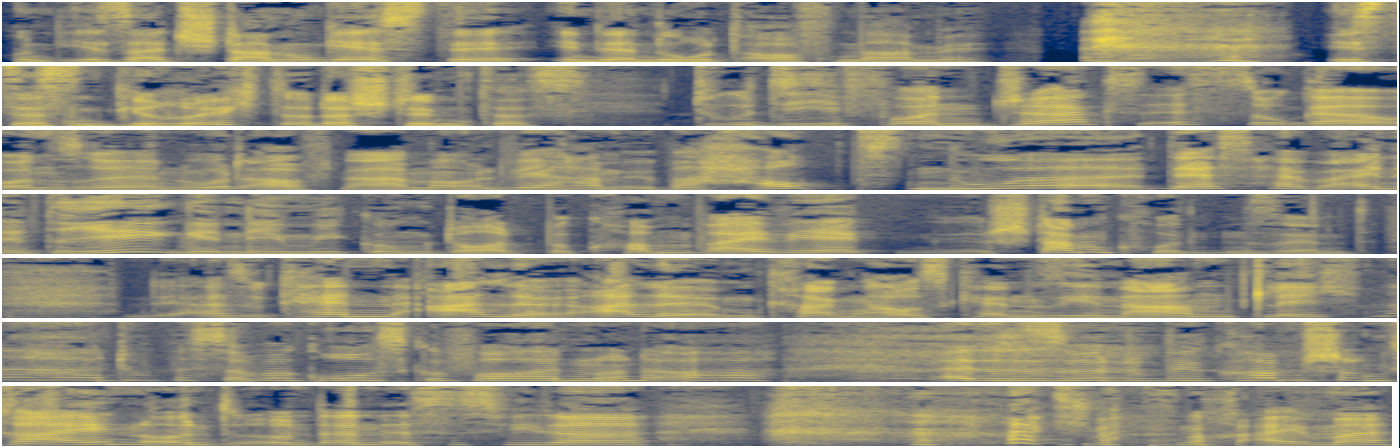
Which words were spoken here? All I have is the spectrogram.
Und ihr seid Stammgäste in der Notaufnahme. Ist das ein Gerücht oder stimmt das? Du, die von Jerks ist sogar unsere Notaufnahme und wir haben überhaupt nur deshalb eine Drehgenehmigung dort bekommen, weil wir Stammkunden sind. Also kennen alle, alle im Krankenhaus kennen sie namentlich. Na, du bist aber groß geworden und oh, also so, du bekommst schon rein und und dann ist es wieder. ich weiß noch einmal,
